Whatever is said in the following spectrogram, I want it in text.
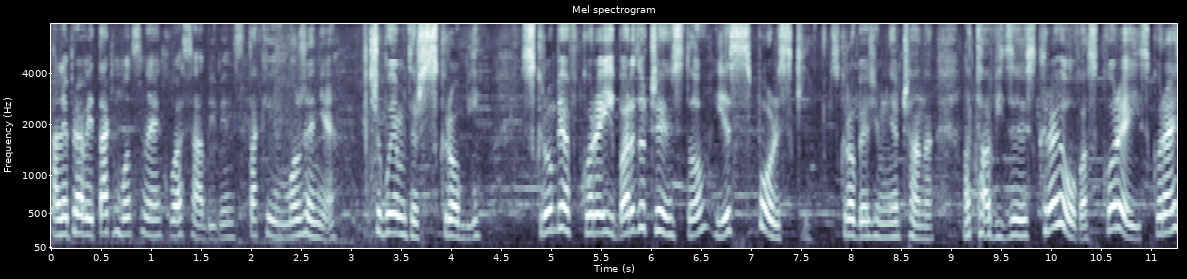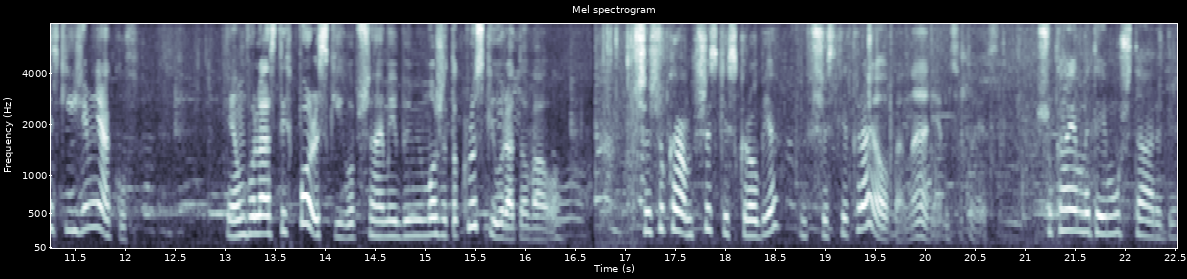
ale prawie tak mocna jak wasabi, więc takiej może nie. Potrzebujemy też skrobi. Skrobia w Korei bardzo często jest z Polski, skrobia ziemniaczana, a ta widzę jest krajowa, z Korei, z koreańskich ziemniaków. Ja bym wolała z tych polskich, bo przynajmniej by mi może to kluski uratowało. Przeszukałam wszystkie skrobie i wszystkie krajowe. No ja nie wiem, co to jest. Szukajmy tej musztardy.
